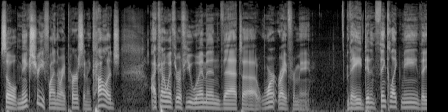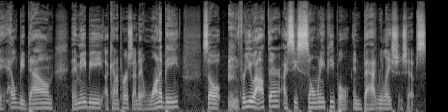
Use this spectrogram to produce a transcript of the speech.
So make sure you find the right person. In college, I kind of went through a few women that uh, weren't right for me they didn't think like me. They held me down. They may be a kind of person I didn't want to be. So, for you out there, I see so many people in bad relationships.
